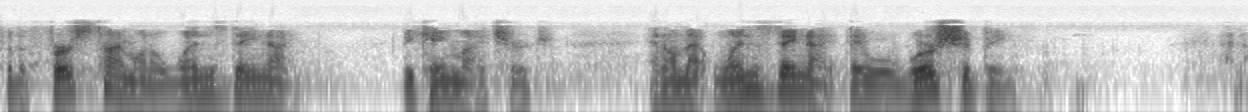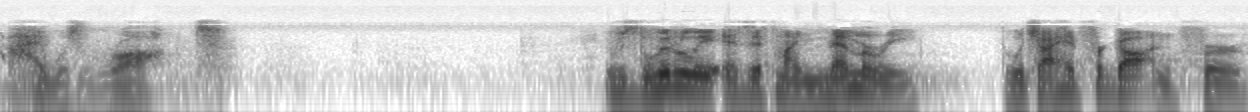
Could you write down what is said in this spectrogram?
for the first time on a Wednesday night. Became my church. And on that Wednesday night, they were worshiping. And I was rocked. It was literally as if my memory, which I had forgotten for,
